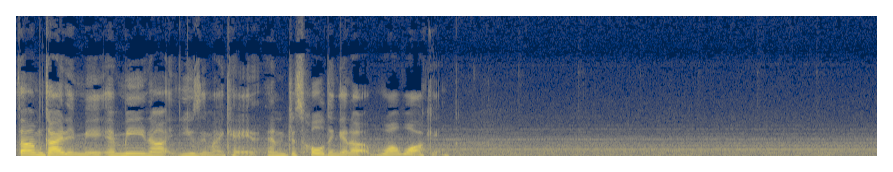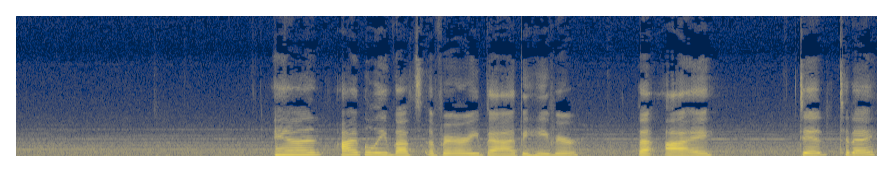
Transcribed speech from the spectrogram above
them guiding me and me not using my cane and just holding it up while walking. And I believe that's a very bad behavior that I did today.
